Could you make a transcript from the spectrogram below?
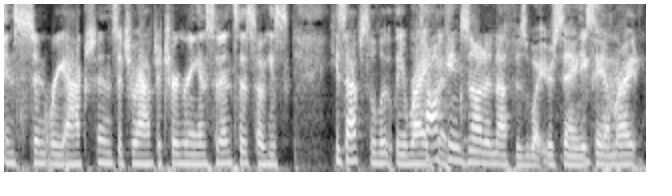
instant reactions that you have to triggering incidences. So he's he's absolutely right. but- Talking's not enough, is what you're saying, Sam, right?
